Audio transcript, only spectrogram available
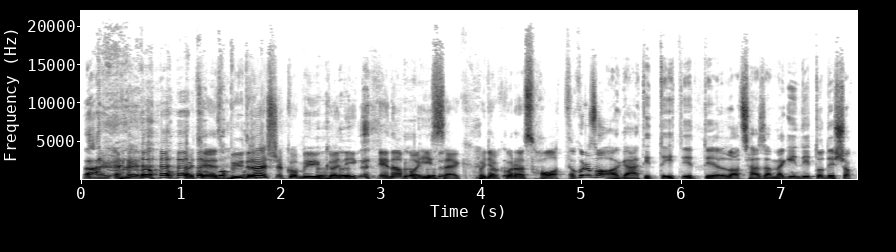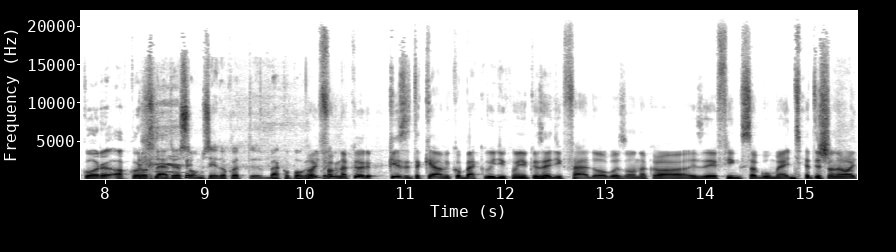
hogyha ez büdös, akkor működik. Én abban hiszek, hogy akkor az hat. Akkor az algát itt, itt, itt Lacházán megindítod, és akkor, akkor ott lehet, hogy a szomszédokat bekopognak. Hogy fognak körül? Képzeljétek el, amikor beküldjük mondjuk az egyik feldolgozónak a izé, finkszagú egyet, és mondom, hogy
